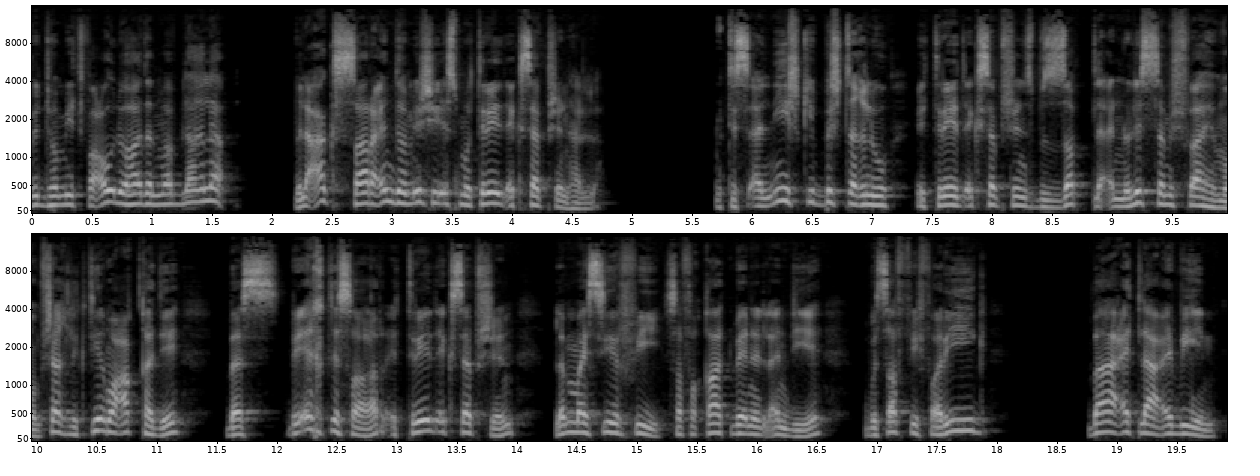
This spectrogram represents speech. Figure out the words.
بدهم يدفعوا له هذا المبلغ؟ لا. بالعكس صار عندهم إشي اسمه trade exception هلأ. ما تسألنيش كيف بيشتغلوا ال trade exceptions بالضبط لأنه لسه مش فاهمهم. شغلة كتير معقدة بس باختصار ال trade exception لما يصير في صفقات بين الأندية وبصفي فريق باعت لاعبين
